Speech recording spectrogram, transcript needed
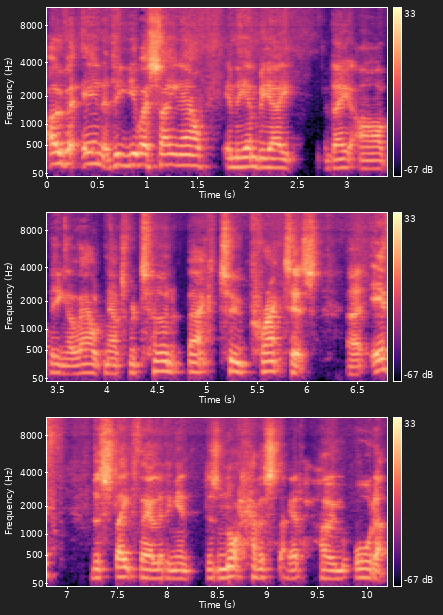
Over in the USA now, in the NBA, they are being allowed now to return back to practice uh, if the state they are living in does not have a stay at home order.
